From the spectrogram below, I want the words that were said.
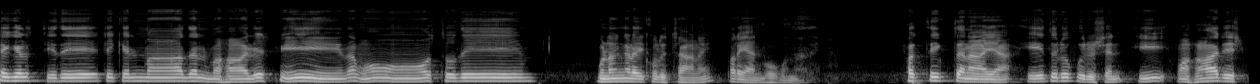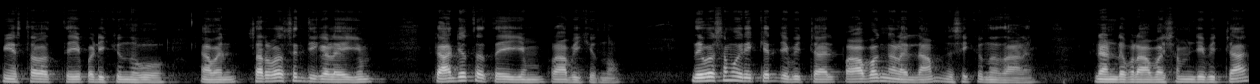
ജഗൽസ്ഥിതേ ജഗന്മാതൻ മഹാലക്ഷ്മി നമോസ്തുതേ ഗുണങ്ങളെക്കുറിച്ചാണ് പറയാൻ പോകുന്നത്. ഭക്തിയുക്തനായ ഏതൊരു പുരുഷൻ ഈ മഹാലക്ഷ്മി സ്തവത്തെ പഠിക്കുന്നുവോ? അവൻ സർവസിദ്ധികളെയും രാജ്യത്വത്തെയും പ്രാപിക്കുന്നു. ദിവസമൊരിക്കൽ ജപിച്ചാൽ പാപങ്ങളെല്ലാം നശിക്കുന്നതാണ്. രണ്ട് പ്രാവശ്യം ജപിച്ചാൽ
